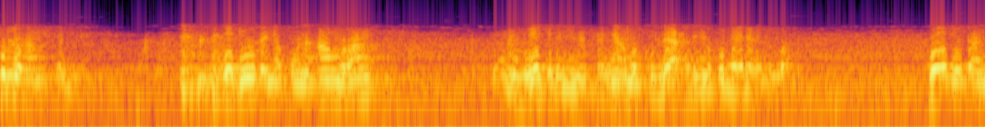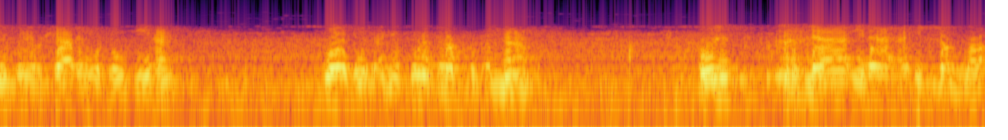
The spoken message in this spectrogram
كلها محتملة يجوز أن يكون أمرا لأنه يجب أن الإنسان يأمر كل أحد أن يقول لا إله إلا الله. ويجوز أن يكون إرشادا وتوجيها. ويجوز أن يكون تلطفا معه. قل لا إله إلا الله.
